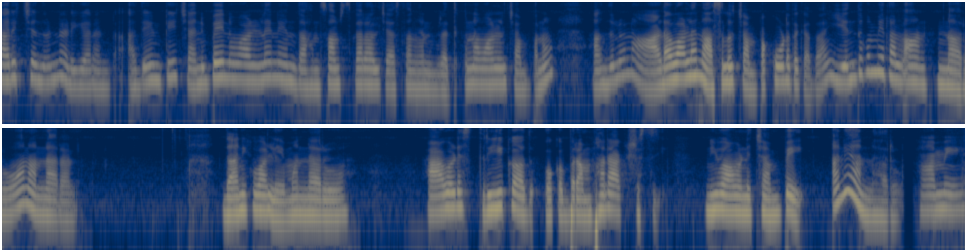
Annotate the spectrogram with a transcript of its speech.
హరిశ్చంద్రుడిని అడిగారంట. అదేంటి? చనిపోయిన వాళ్ళనే నేను దహన సంస్కారాలు చేస్తాను కానీ బ్రతికున్న వాళ్ళని చంపను. అందులో నా ఆడవాళ్ళని అసలు చంపకూడదు కదా. ఎందుకు మీరు అలా అంటున్నారు? అని అన్నారంట. దానికి వాళ్ళు ఏమన్నారు? ఆవిడ స్త్రీ కాదు ఒక బ్రహ్మరాక్షసి నీవు ఆవిడని చంపే అని అన్నారు. ఆమె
